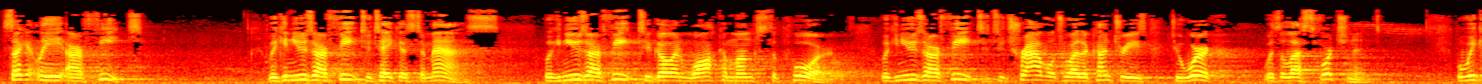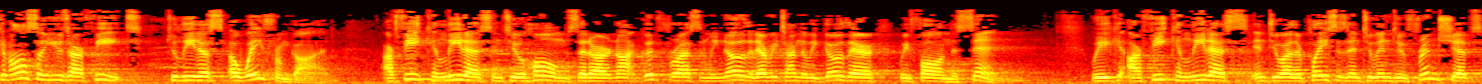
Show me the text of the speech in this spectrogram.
Secondly, our feet. We can use our feet to take us to Mass. We can use our feet to go and walk amongst the poor. We can use our feet to travel to other countries to work with the less fortunate. But we can also use our feet to lead us away from God. Our feet can lead us into homes that are not good for us, and we know that every time that we go there, we fall into sin. We, our feet can lead us into other places, into, into friendships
